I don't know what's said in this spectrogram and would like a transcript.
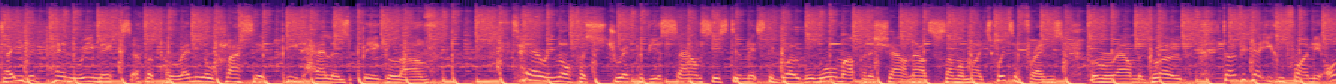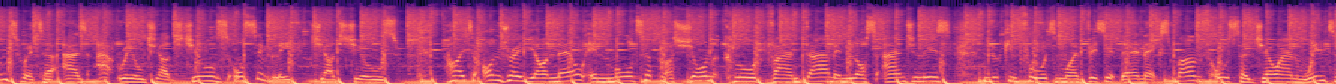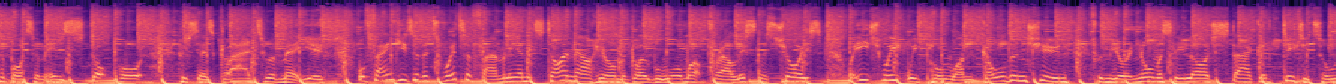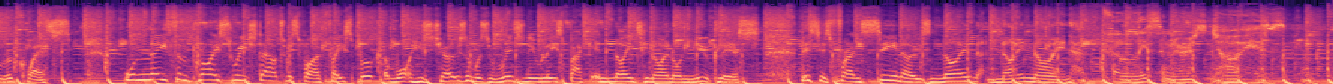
David Penn remix of a perennial classic, Pete Heller's Big Love tearing off a strip of your sound system. It's the global warm up and a shout now to some of my Twitter friends from around the globe. Don't forget you can find me on Twitter as at Real Judge Jules or simply Judge Jules. Hi to Andre Yarnell in Malta plus Jean-Claude Van Damme in Los Angeles. Looking forward to my visit there next month. Also Joanne Winterbottom in Stockport who says glad to have met you. Well thank you to the Twitter family and it's time now here on the Global Warm Up for our listener's choice where each week we pull one golden tune from your enormously large stack of digital requests. Well, Nathan Price reached out to us via Facebook, and what he's chosen was originally released back in 99 on Nucleus. This is Francino's 999. The listener's choice.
